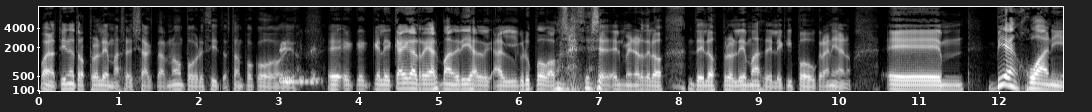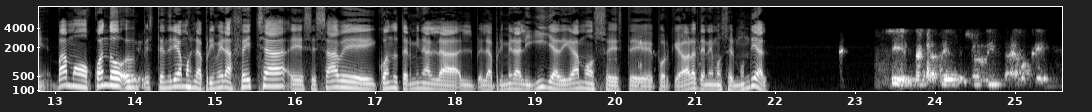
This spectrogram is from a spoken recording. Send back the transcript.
Bueno, tiene otros problemas el Shakhtar, ¿no? Pobrecitos, tampoco... Sí, digo. sí, sí. Eh, eh, que, que le caiga el Real Madrid al, al grupo, vamos a decir, es el menor de los, de los problemas del equipo ucraniano. Eh, bien, Juani, vamos, ¿cuándo eh, tendríamos la primera fecha? Eh, ¿Se sabe cuándo termina la, la primera liguilla, digamos? este Porque ahora tenemos el Mundial. Sí, exactamente, Jordi. Sabemos que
